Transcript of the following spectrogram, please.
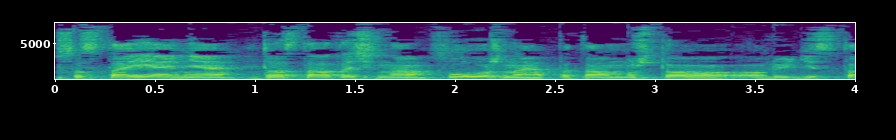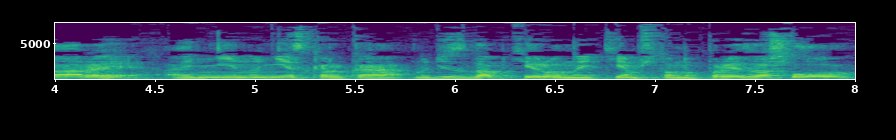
Состояние достаточно сложное, потому что люди старые, они ну, несколько ну, дезадаптированы тем, что ну, произошло,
